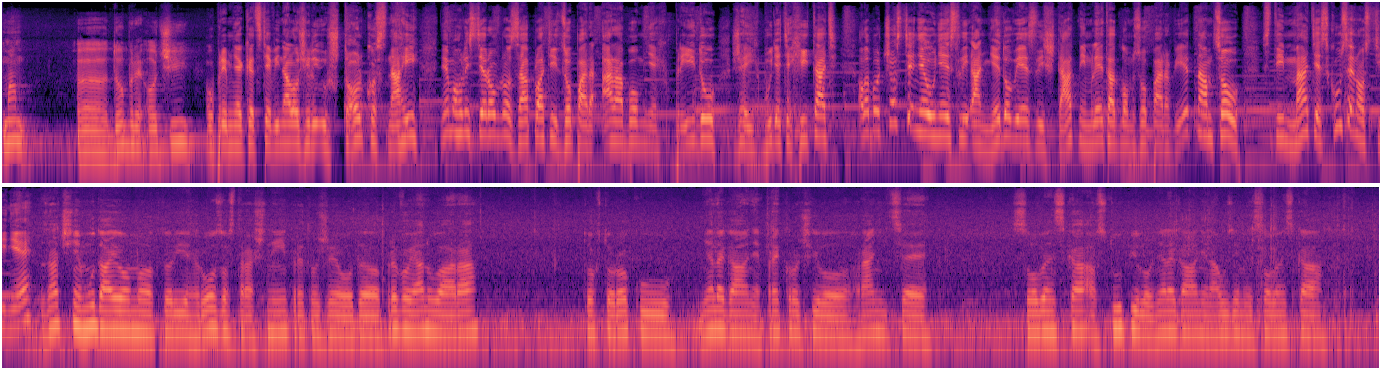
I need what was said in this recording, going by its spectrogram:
Mám e, dobré oči. Úprimne, keď ste vynaložili už toľko snahy, nemohli ste rovno zaplatiť zo pár Arabom, nech prídu, že ich budete chytať? Alebo čo ste neuniesli a nedoviezli štátnym lietadlom zo pár Vietnamcov? S tým máte skúsenosti, nie? Začnem údajom, ktorý je hrôzostrašný, pretože od 1. januára tohto roku nelegálne prekročilo hranice Slovenska a vstúpilo nelegálne na územie Slovenska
